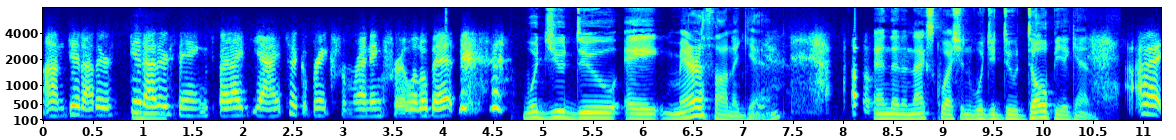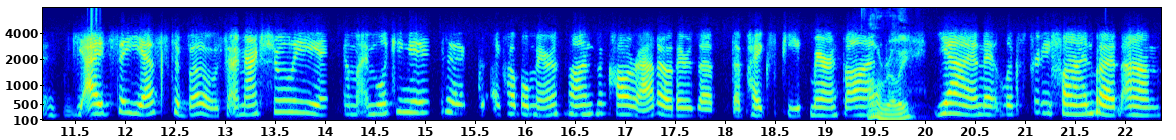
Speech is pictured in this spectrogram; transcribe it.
um, did other did Mm-hmm. other things, but I yeah I took a break from running for a little bit. would you do a marathon again? Oh. And then the next question: Would you do dopey again? Uh, I'd say yes to both. I'm actually um, I'm looking into a couple marathons in Colorado. There's a the Pikes Peak Marathon. Oh, really? Yeah, and it looks pretty fun, but um,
